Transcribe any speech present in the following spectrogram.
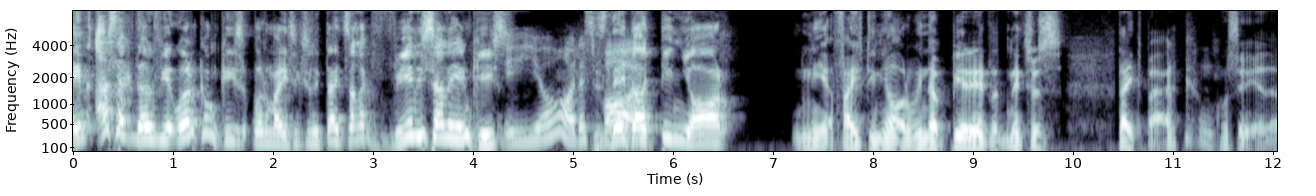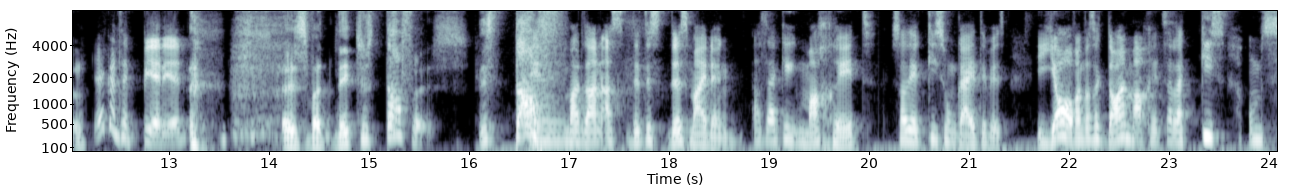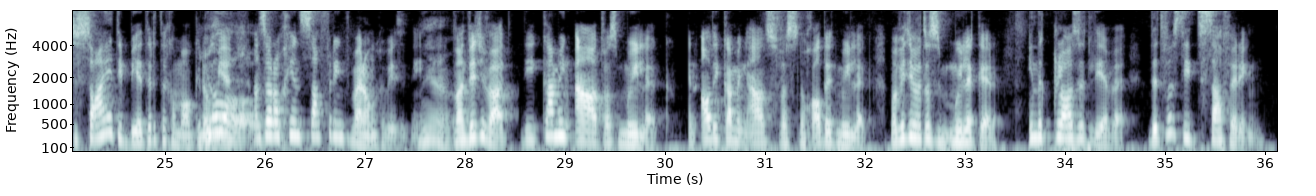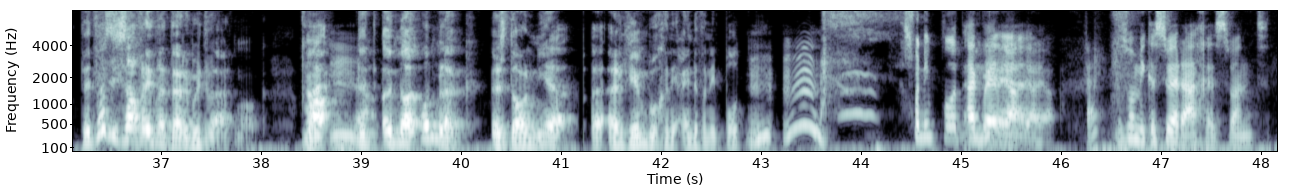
en as ek nou weer oor kan kies oor my seksualiteit, sal ek weer dieselfde een kies. Ja, dis Dis waar. net daai 10 jaar nee, 15 jaar window period wat net soos tydperk, ons sê eerder, Jy kan sê period. is wat net soos taaf is. Dis taaf. Maar dan as dit is dis my ding. As ek die mag het, sal ek kies om gay te wees. Ja, want as ek daai mag het, sal ek kies om society beter te gemaak het daarmee. Ja. Dan sou daar geen suffering vir my rond gewees het nie. Ja. Want weet jy wat? Die coming out was moeilik en al die coming outs was nog altyd moeilik. Maar weet jy wat was moeiliker? In the closet lewe. Dit was die suffering. Dit was die suffering wat nou moet werk maak. Maar Ah, mm, dit in daai oomblik is daar nie 'n reënboog aan die einde van die pot nie. Dis van die pot. Ek weet Nee. ja, ja, ja. Dis waarom ek so reg is want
